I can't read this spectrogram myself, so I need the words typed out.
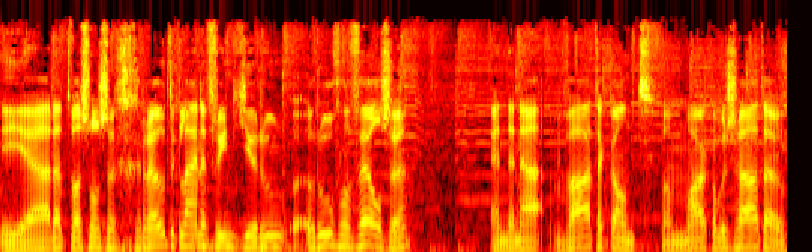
Ja, dat was onze grote kleine vriendje Roel, Roel van Velzen. En daarna Waterkant van Marco Borsato.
